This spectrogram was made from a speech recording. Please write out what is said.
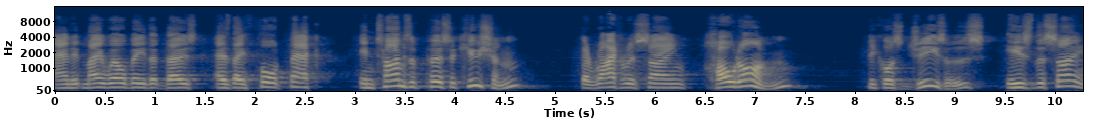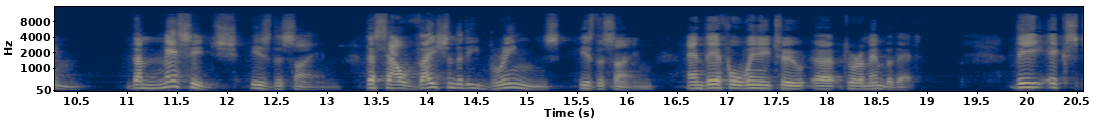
and it may well be that those, as they thought back, in times of persecution, the writer is saying, hold on, because Jesus is the same. The message is the same. The salvation that he brings is the same. And therefore we need to, uh, to remember that. The, ex-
